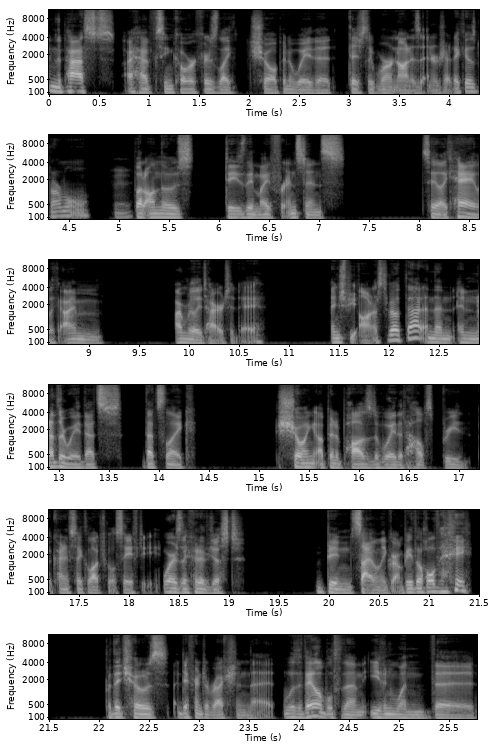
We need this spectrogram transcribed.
in the past, I have seen coworkers like show up in a way that they just like weren't not as energetic as normal. Mm. But on those days, they might, for instance, say like, "Hey, like I'm, I'm really tired today," and just be honest about that. And then in another way, that's that's like showing up in a positive way that helps breed a kind of psychological safety. Whereas they could have just been silently grumpy the whole day. But they chose a different direction that was available to them, even when the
